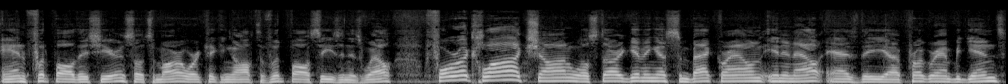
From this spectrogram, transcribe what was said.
and football this year. And So tomorrow we're kicking off the football season as well. Four o'clock, Sean will start giving us some background in and out as the uh, program begins.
